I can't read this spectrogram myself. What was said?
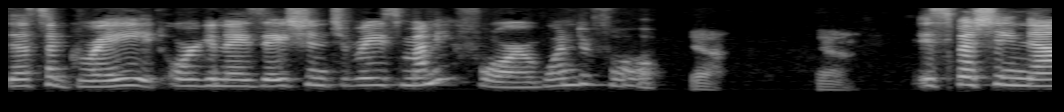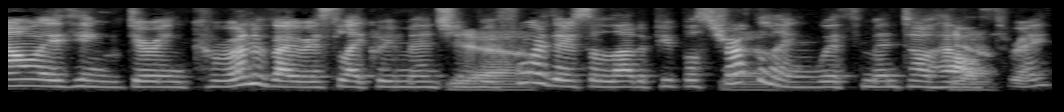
that's a great organization to raise money for wonderful yeah yeah especially now i think during coronavirus like we mentioned yeah. before there's a lot of people struggling yeah. with mental health yeah. right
